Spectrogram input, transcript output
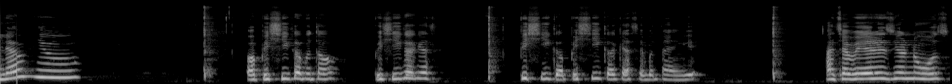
लव यू और पिशी का बताओ। पिशी का कैसे पिशी का पिशी का कैसे बताएँगे? अच्छा where is your nose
